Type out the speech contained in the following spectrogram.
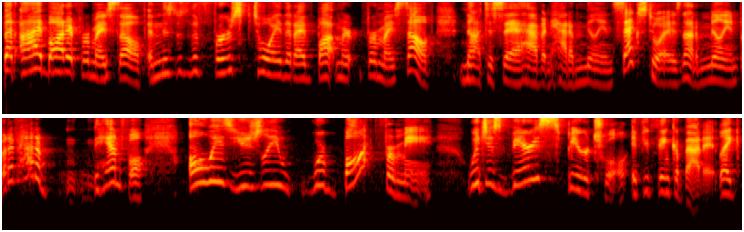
But i bought it for myself and this is the first toy that i've bought for myself. Not to say i haven't had a million sex toys not a million but i've had a handful. Always usually were bought for me which is very spiritual if you think about it. Like,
